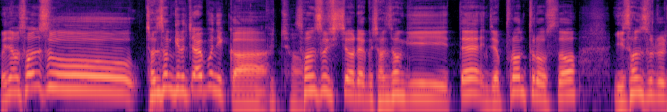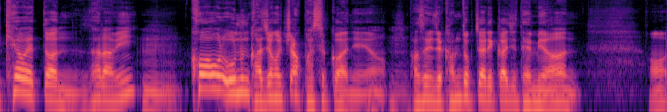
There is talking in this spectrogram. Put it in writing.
왜냐하면 선수 전성기는 짧으니까 그쵸. 선수 시절에 그 전성기 때 이제 프런트로서 이 선수를 케어했던 사람이 음. 커 오는 과정을 쫙 봤을 거 아니에요. 음, 음. 봐서 이제 감독 자리까지 되면 어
